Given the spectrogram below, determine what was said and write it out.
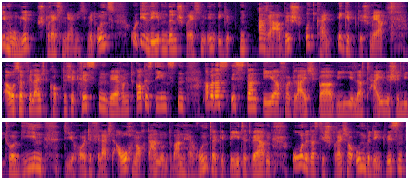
Die Mumien sprechen ja nicht mit uns und die Lebenden sprechen in Ägypten Arabisch und kein Ägyptisch mehr. Außer vielleicht koptische Christen während Gottesdiensten, aber das ist dann eher vergleichbar wie lateinische Liturgien, die heute vielleicht auch noch dann und wann heruntergebetet werden, ohne dass die Sprecher unbedingt wissen,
